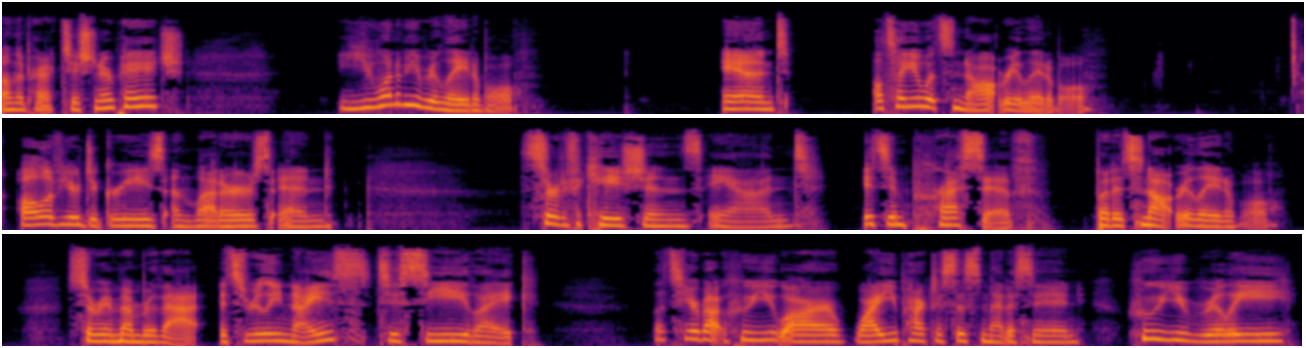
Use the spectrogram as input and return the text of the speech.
on the practitioner page. You want to be relatable. And I'll tell you what's not relatable all of your degrees and letters and certifications and it's impressive, but it's not relatable. So remember that. It's really nice to see like, let's hear about who you are, why you practice this medicine, who you really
